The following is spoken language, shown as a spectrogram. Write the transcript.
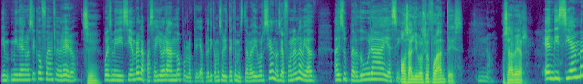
mi diagnóstico fue en febrero, Sí. pues mi diciembre la pasé llorando por lo que ya platicamos ahorita que me estaba divorciando. O sea, fue una Navidad ahí súper dura y así. O sea, el divorcio fue antes. No. O sea, a ver. En diciembre,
